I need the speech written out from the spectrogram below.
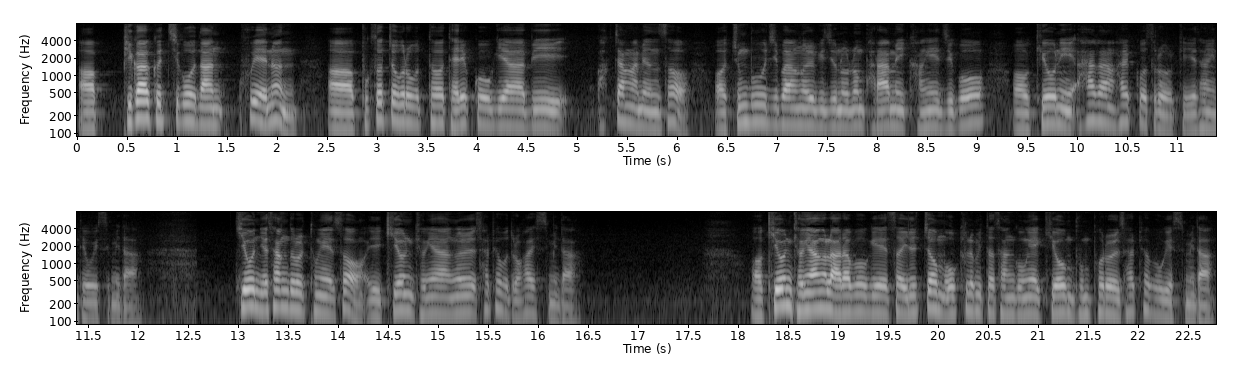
어, 비가 그치고 난 후에는 어, 북서쪽으로부터 대륙고기압이 확장하면서 어, 중부지방을 기준으로는 바람이 강해지고 어, 기온이 하강할 것으로 이렇게 예상이 되고 있습니다. 기온 예상도를 통해서 이 기온 경향을 살펴보도록 하겠습니다. 어, 기온 경향을 알아보기 위해서 1.5km 상공의 기온 분포를 살펴보겠습니다.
